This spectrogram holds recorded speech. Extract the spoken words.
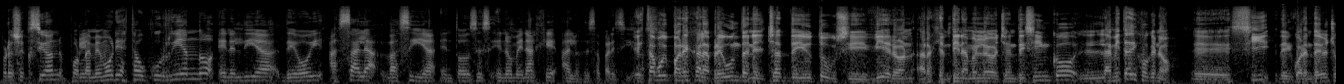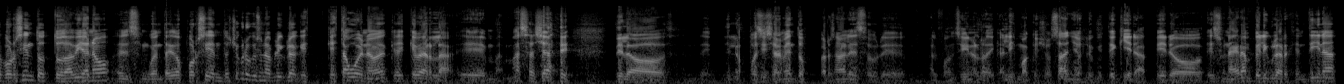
Proyección por la memoria está ocurriendo en el día de hoy a sala vacía, entonces en homenaje a los desaparecidos. está muy pareja la pregunta en el chat de YouTube si vieron Argentina 1985. La mitad dijo que no. Eh, sí, del 48%, todavía no, el 52%. Yo creo que es una película que, está buena, eh, que hay que verla. Más allá de, los, los posicionamientos personales sobre Alfonsín, el radicalismo, aquellos años, lo que usted quiera. Pero es una gran película argentina,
